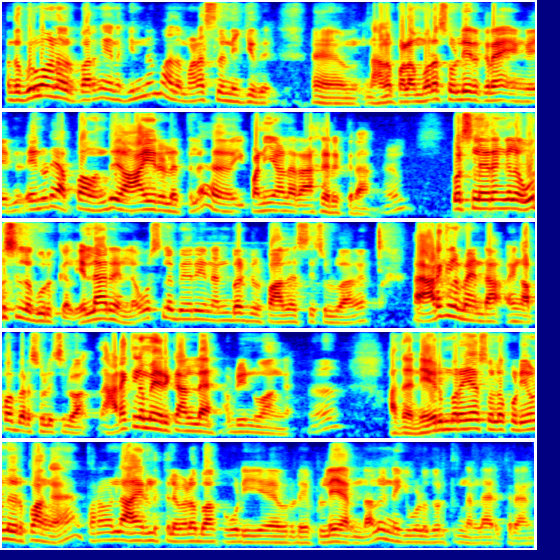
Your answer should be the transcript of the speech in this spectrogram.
அந்த குருவானவர் பாருங்க எனக்கு இன்னமும் அது மனசுல நிக்குது. நான் நானும் பல முறை சொல்லியிருக்கிறேன். எங்க என்னுடைய அப்பா வந்து ஆயிரத்துல பணியாளராக இருக்கிறார். ஒரு சில இடங்களில் ஒரு சில குருக்கள் எல்லாரும் இல்லை. ஒரு சில பேர் நண்பர்கள் ஃபாதர்ஸ் சொல்லுவாங்க. அடைக்கலமேண்டா எங்கள் அப்பா பேரை சொல்லி சொல்லுவாங்க. அடைக்கலமே இருக்கான்ல அப்படின்னுவாங்க. அதை நேர்முறையாக சொல்லக்கூடியவங்களும் இருப்பாங்க. பரவாயில்ல ஆயிரத்தில் வேலை பார்க்கக்கூடிய அவருடைய பிள்ளையாக இருந்தாலும் இன்னைக்கு இவ்வளோ தூரத்துக்கு நல்லா இருக்கிறான்.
